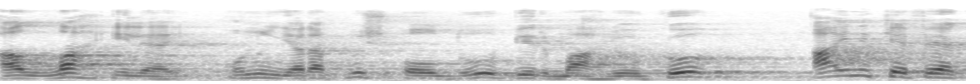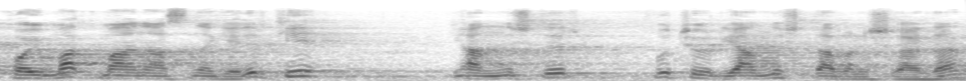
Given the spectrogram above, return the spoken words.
Allah ile onun yaratmış olduğu bir mahluku aynı kefeye koymak manasına gelir ki yanlıştır. Bu tür yanlış davranışlardan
